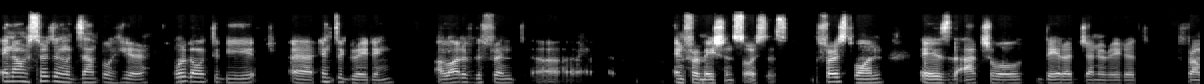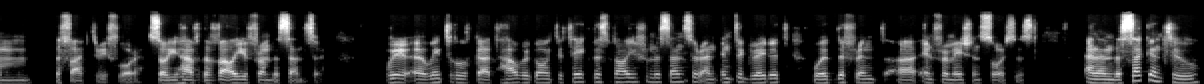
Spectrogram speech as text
In our certain example here, we're going to be uh, integrating a lot of different uh, information sources. The first one is the actual data generated from the factory floor. So you have the value from the sensor. We're uh, going to look at how we're going to take this value from the sensor and integrate it with different uh, information sources. And then the second two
